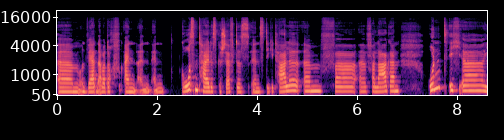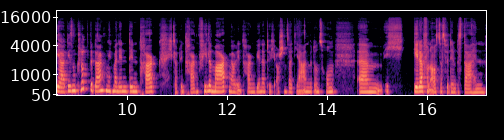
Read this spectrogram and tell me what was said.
und werden aber doch ein, ein, ein großen Teil des Geschäftes ins Digitale ähm, ver, äh, verlagern. Und ich, äh, ja, diesen Clubgedanken, ich meine, den, den trag, ich glaube, den tragen viele Marken, aber den tragen wir natürlich auch schon seit Jahren mit uns rum. Ähm, ich gehe davon aus, dass wir den bis dahin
